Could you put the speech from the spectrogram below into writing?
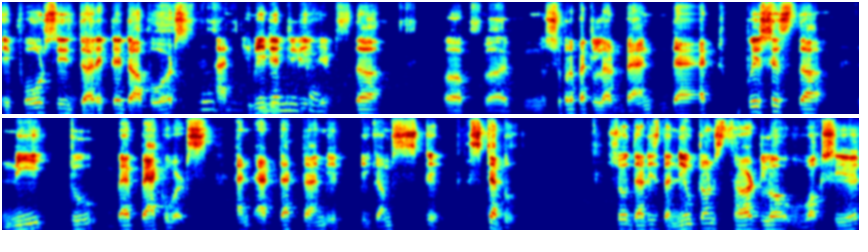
a force is directed upwards and immediately hits the uh, uh, suprapatellar band that pushes the knee to back backwards, and at that time it becomes st stable. So that is the Newton's third law works here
